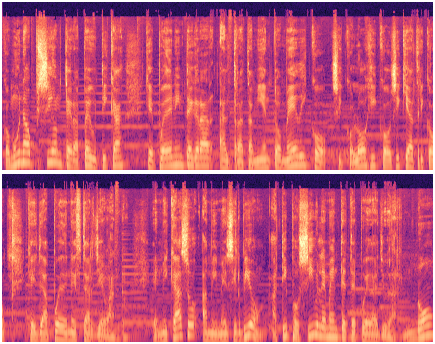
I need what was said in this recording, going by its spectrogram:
como una opción terapéutica que pueden integrar al tratamiento médico, psicológico o psiquiátrico que ya pueden estar llevando. En mi caso, a mí me sirvió, a ti posiblemente te pueda ayudar. No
